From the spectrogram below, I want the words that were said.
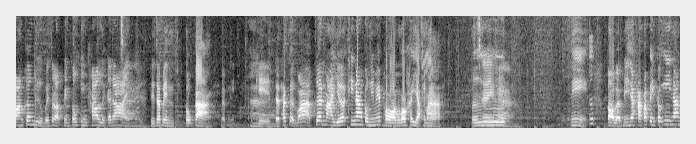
วางเครื่องดื่มไว้สำหรับเป็นโต๊ะกินข้าวเลยก็ได้ หรือจะเป็นโต๊ะกลางแบบนี้โอเคอ่าแต่ถ้าเกิดว่าเพื่อนมาเยอะที่นั่งตรงนี้ไม่พอแล้วก็ขยับมาตืใช่ค่ะด นี่ ต่อแบบนี้นะคะ ก็เป็นเก้าอี้นั่ง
